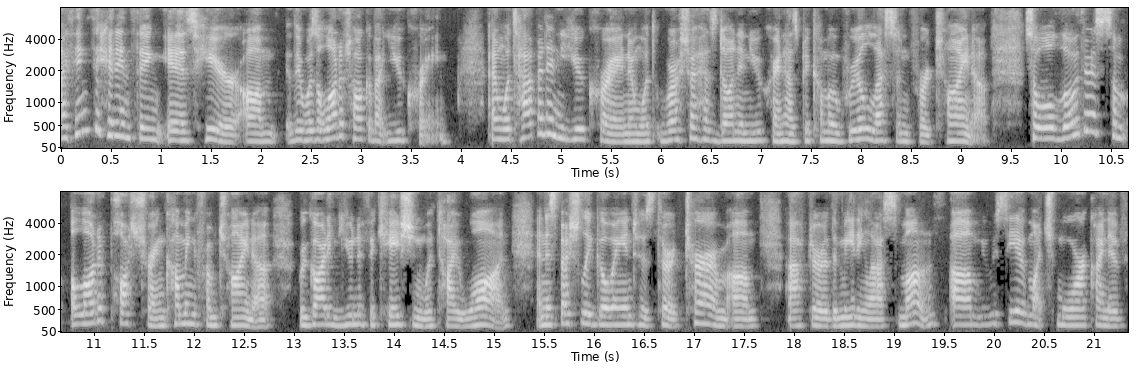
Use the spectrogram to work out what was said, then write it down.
I think the hidden thing is here. Um, there was a lot of talk about Ukraine, and what's happened in Ukraine and what Russia has done in Ukraine has become a real lesson for China. So although there's some a lot of posturing coming from China regarding unification with Taiwan, and especially going into his third term um, after the meeting last month, um, we see a much more kind of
